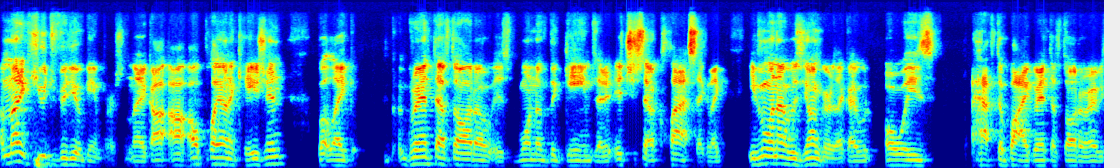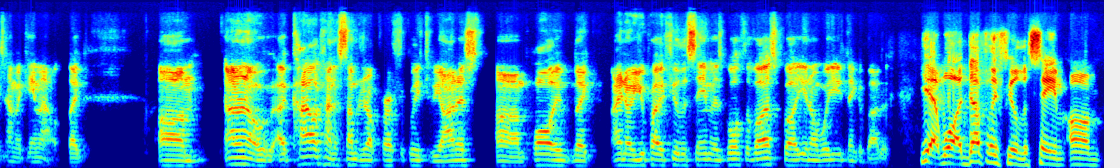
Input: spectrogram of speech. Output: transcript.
I'm not a huge video game person. Like I, I'll play on occasion, but like Grand Theft Auto is one of the games that it's just a classic. Like even when I was younger, like I would always have to buy Grand Theft Auto every time it came out. Like, um, I don't know. Uh, Kyle kind of summed it up perfectly, to be honest. Um, Paul, like I know you probably feel the same as both of us, but you know, what do you think about it? Yeah, well, I definitely feel the same. Um,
